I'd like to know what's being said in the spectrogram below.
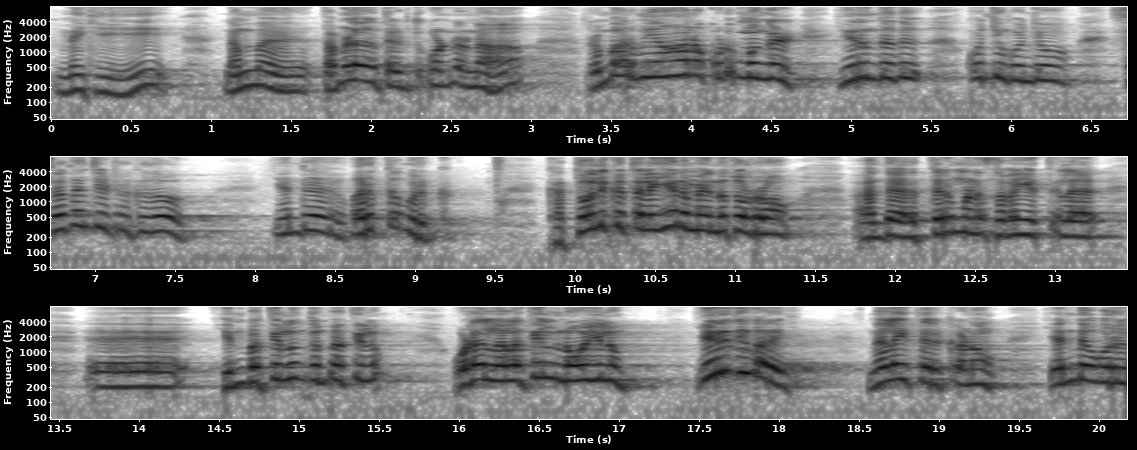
இன்னைக்கு நம்ம தமிழகத்தை எடுத்துக்கொண்டோன்னா ரொம்ப அருமையான குடும்பங்கள் இருந்தது. கொஞ்சம் கொஞ்சம் செதஞ்சிட்டு இருக்குதோ என்ற வருத்தம் இருக்குது கத்தோலிக்கத்திலேயே நம்ம என்ன சொல்கிறோம் அந்த திருமண சமயத்தில் இன்பத்திலும் துன்பத்திலும் உடல் நலத்தில் நோயிலும் இறுதி வரை நிலைத்திருக்கணும் என்ற ஒரு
